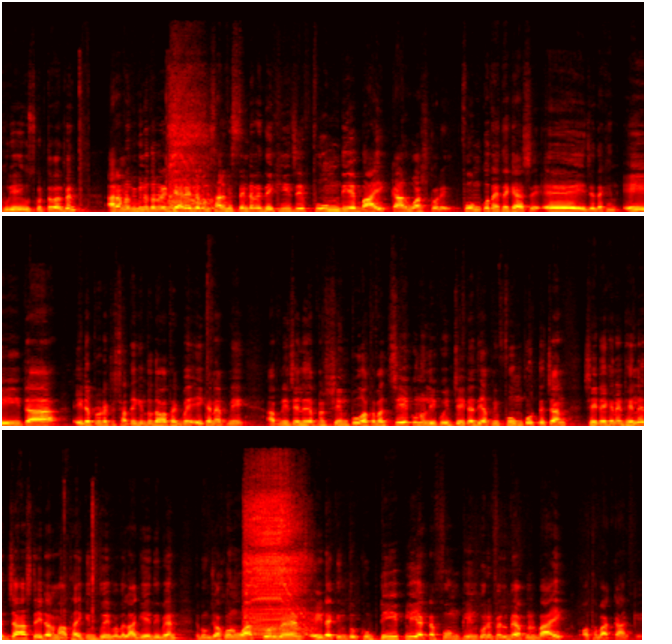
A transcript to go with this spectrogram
ঘুরিয়ে ইউজ করতে পারবেন। আর আমরা বিভিন্ন ধরনের গ্যারেজ এবং সার্ভিস সেন্টারে দেখি যে ফোম দিয়ে বাইক কার ওয়াশ করে। ফোম কোথায় থেকে আসে? এই যে দেখেন, এইটা এইটা প্রোডাক্টের সাথে কিন্তু দেওয়া থাকবে। এইখানে আপনি আপনি চাইলে আপনার শ্যাম্পু অথবা যে কোনো লিকুইড যেটা দিয়ে আপনি ফোম করতে চান, সেটা এখানে ঢেলে জাস্ট এইটার মাথায় কিন্তু এভাবে লাগিয়ে দিবেন এবং যখন ওয়াশ করবেন, এইটা কিন্তু খুব ডিপলি একটা ফোম ক্লিন করে ফেলবে আপনার বাইক অথবা কারকে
